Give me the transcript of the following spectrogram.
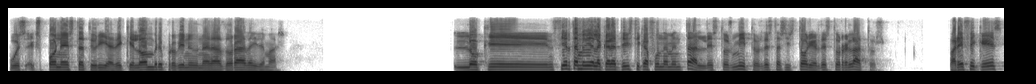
pues expone esta teoría de que el hombre proviene de una edad dorada y demás. Lo que en cierta medida la característica fundamental de estos mitos, de estas historias, de estos relatos, parece que es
